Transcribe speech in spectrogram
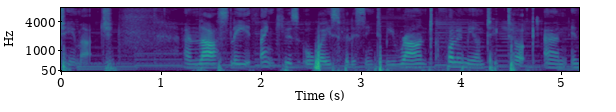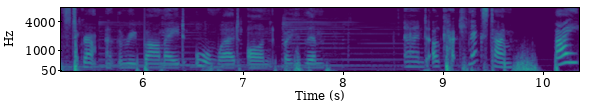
too much. And lastly, thank you as always for listening to me rant. Follow me on TikTok and Instagram at the Rude Barmaid, all one word on both of them. And I'll catch you next time. Bye.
